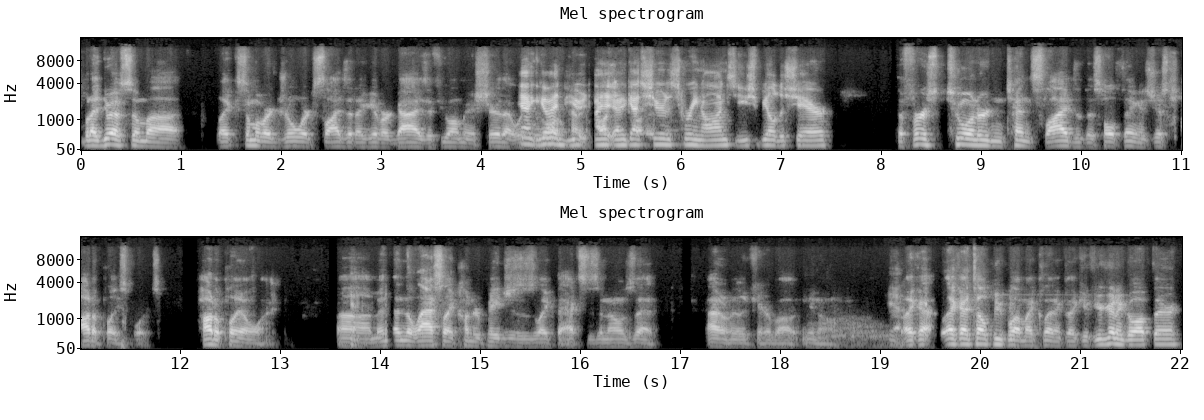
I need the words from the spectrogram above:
But I do have some uh like some of our drill work slides that I give our guys. If you want me to share that, with yeah, you, go ahead. You, I, I got share the screen on, so you should be able to share. The first 210 slides of this whole thing is just how to play sports, how to play a line. Um, and then the last like hundred pages is like the X's and O's that I don't really care about, you know. Yeah. Like I like I tell people at my clinic, like if you're gonna go up there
